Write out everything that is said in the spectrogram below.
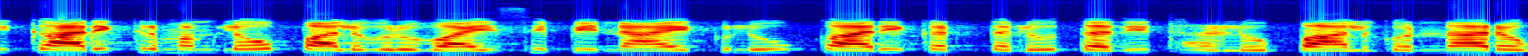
ఈ కార్యక్రమంలో పలువురు వైసీపీ నాయకులు కార్యకర్తలు తదితరులు పాల్గొన్నారు.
